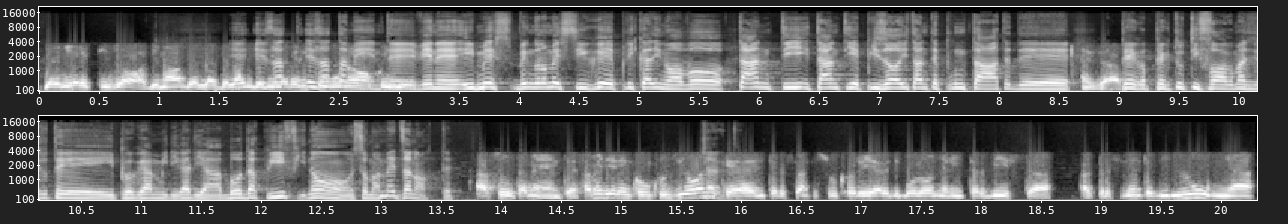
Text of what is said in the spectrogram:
dei migliori episodi no, del, dell'anno Esat- 2021. Esattamente, quindi... mess- vengono messi in replica di nuovo tanti, tanti episodi, tante puntate de- esatto. per, per, tutti i format, tutti i programmi di Radiabo, da qui fino insomma, a mezzanotte. Assolutamente. Fammi dire in conclusione certo. che è interessante sul Corriere di Bologna l'intervista al presidente di Lumia,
